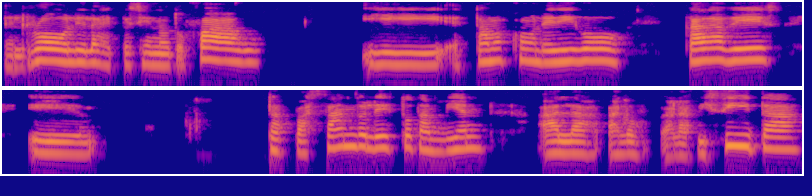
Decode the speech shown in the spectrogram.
el role, las especies notofagus, y estamos, como le digo, cada vez eh, traspasándole esto también a, a, las visitas,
